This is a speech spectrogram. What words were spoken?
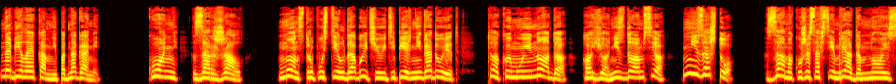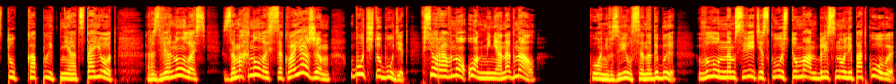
на белые камни под ногами. Конь заржал. Монстр упустил добычу и теперь негодует. Так ему и надо, а я не сдамся. Ни за что. Замок уже совсем рядом, но и стук копыт не отстает. Развернулась, замахнулась саквояжем. Будь что будет, все равно он меня нагнал. Конь взвился на дыбы. В лунном свете сквозь туман блеснули подковы.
